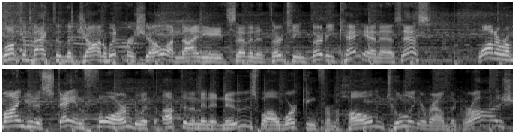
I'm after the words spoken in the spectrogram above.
Welcome back to the John Whitmer Show on 98.7 and 1330 KNSS. Want to remind you to stay informed with up to the minute news while working from home, tooling around the garage,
